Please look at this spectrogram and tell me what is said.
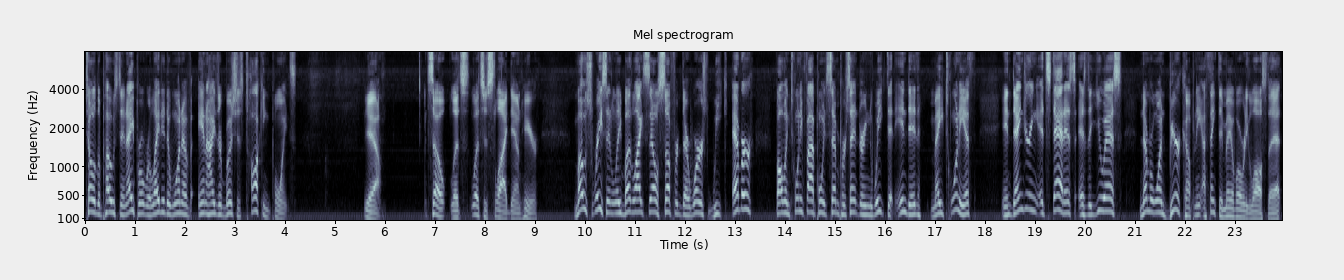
told the Post in April related to one of Anheuser-Busch's talking points. Yeah. So let's let's just slide down here. Most recently, Bud Light sales suffered their worst week ever, falling 25.7% during the week that ended May 20th, endangering its status as the U.S. number one beer company. I think they may have already lost that.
